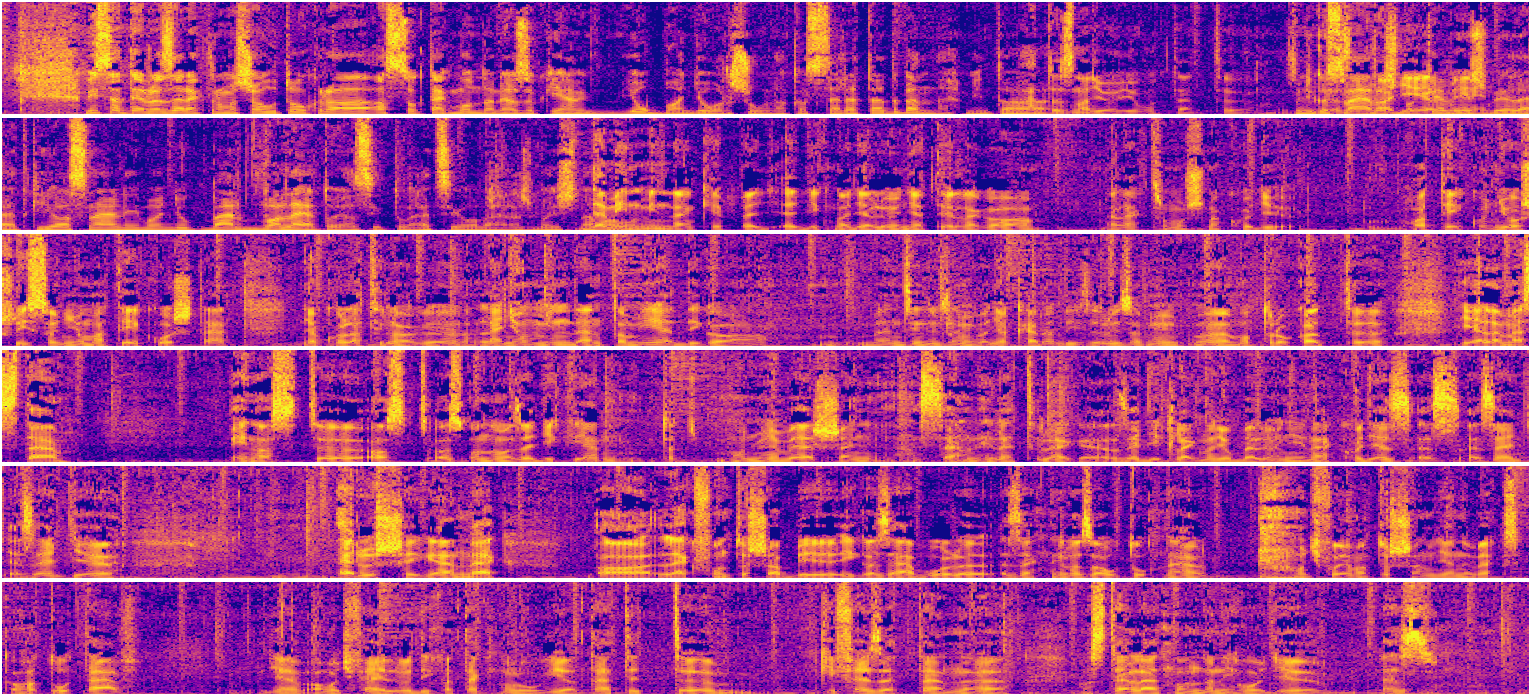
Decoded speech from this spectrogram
Visszatérve az elektromos autókra, azt szokták mondani, azok ilyen jobban gyorsulnak. Azt szereted benne? Mint a... Hát az nagyon jó. Tehát, az mondjuk azt városban kevésbé lehet kihasználni, mondjuk, bár van, lehet olyan szituáció a városban is. Nem de mind, mindenképp egy, egyik nagy előnye tényleg a elektromosnak, hogy hatékony, gyors, viszonnyomatékos, tehát gyakorlatilag lenyom mindent, ami eddig a benzinüzemű, vagy akár a dízelüzemű motorokat jellemezte. Én azt, azt, azt gondolom az egyik ilyen, tehát hogy mondjam, verseny szemléletűleg az egyik legnagyobb előnyének, hogy ez, ez, ez egy, ez egy erőssége ennek. A legfontosabb igazából ezeknél az autóknál hogy folyamatosan ugye növekszik a hatótáv, ugye ahogy fejlődik a technológia, tehát itt kifejezetten azt el lehet mondani, hogy ez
